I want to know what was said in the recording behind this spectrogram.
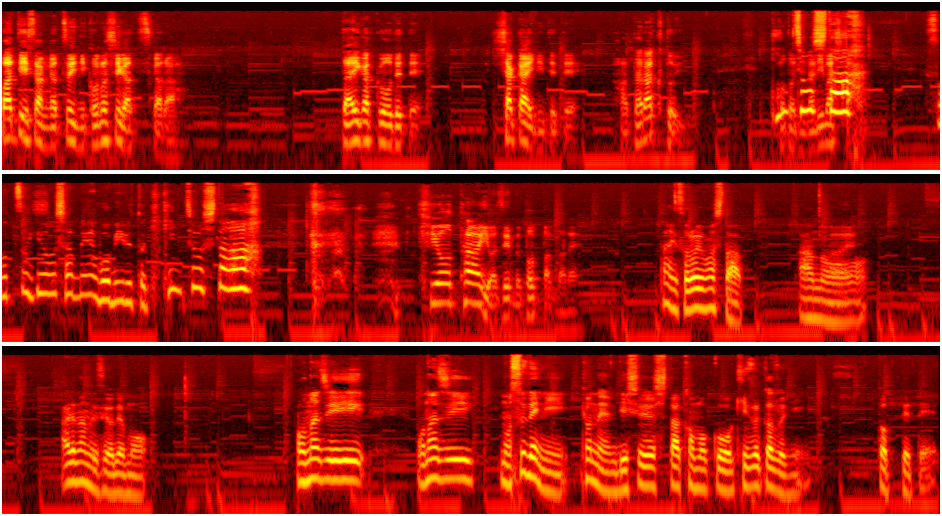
パンティさんがついにこの4月から、大学を出て、社会に出て、働くということになりまし。緊張したた。卒業者名簿見るとき緊張した。一応単位は全部取ったんだね。単位揃いました。あの、はいあれなんですよ、でも。同じ、同じ、もうすでに去年履修した科目を気づかずに取ってて、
